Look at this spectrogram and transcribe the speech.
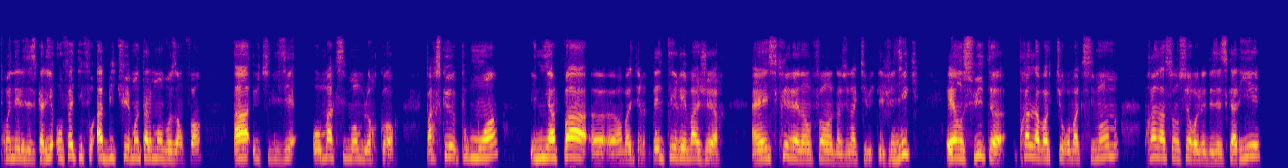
prenez les escaliers. En fait, il faut habituer mentalement vos enfants à utiliser au maximum leur corps. Parce que pour moi, il n'y a pas, euh, euh, on va dire, d'intérêt majeur à inscrire un enfant dans une activité physique et ensuite euh, prendre la voiture au maximum, prendre l'ascenseur au lieu des escaliers,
